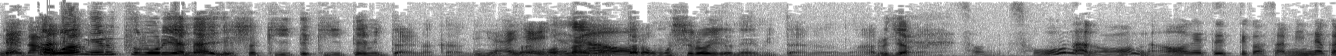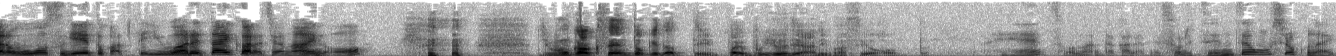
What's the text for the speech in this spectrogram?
ね名を上げるつもりはないでしょ。聞いて聞いてみたいな感じでさ。いやいやいやこんなんやったら面白いよね、みたいなのあるじゃない。そそうなの？名を上げてってかさみんなから「おおすげえ」とかって言われたいからじゃないの？自分も学生の時だっていっぱい武勇伝ありますよ、本当に。えそうなんだからね。それ全然面白くない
